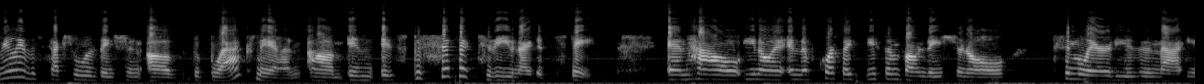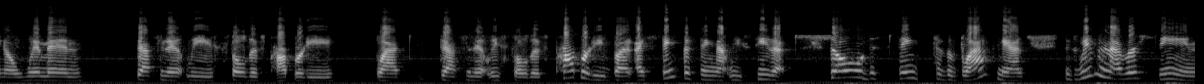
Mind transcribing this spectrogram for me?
really the sexualization of the black man um, in it's specific to the united states. And how you know and of course i see some foundational similarities in that you know women definitely sold as property black definitely sold as property. But I think the thing that we see that's so distinct to the black man is we've never seen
